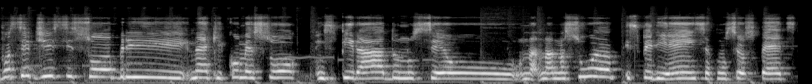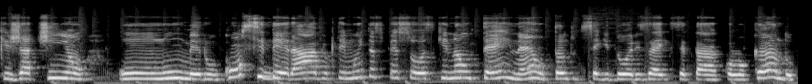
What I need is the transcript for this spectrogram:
Você disse sobre né, que começou inspirado no seu, na, na sua experiência com seus pets que já tinham um número considerável, que tem muitas pessoas que não têm, né, o tanto de seguidores aí que você está colocando.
